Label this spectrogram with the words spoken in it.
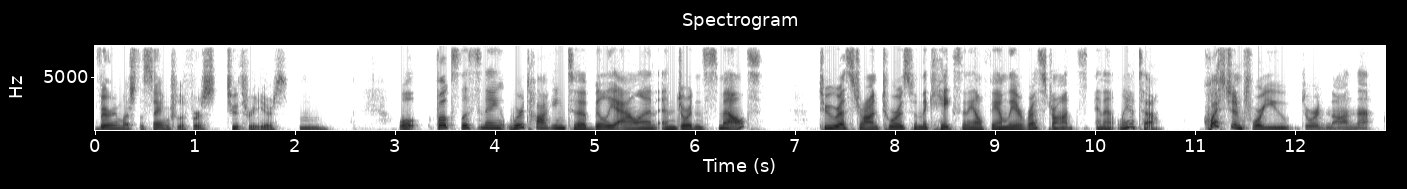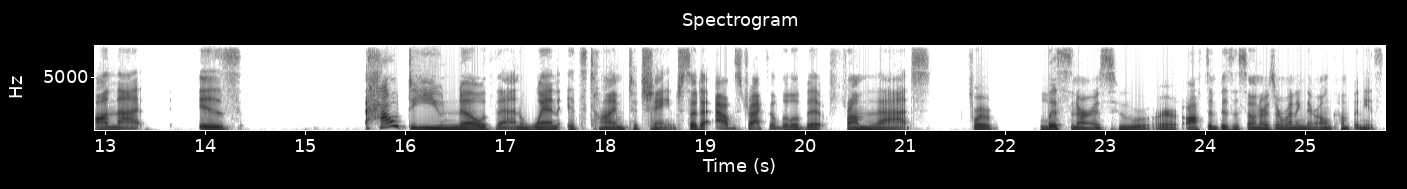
very much the same for the first two three years. Well, folks listening, we're talking to Billy Allen and Jordan Smelt, two restaurateurs from the Cakes and Ale family of restaurants in Atlanta. Question for you, Jordan, on that on that is how do you know then when it's time to change? So to abstract a little bit from that for listeners who are often business owners or running their own companies.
